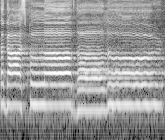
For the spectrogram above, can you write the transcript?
The Gospel of the Lord.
